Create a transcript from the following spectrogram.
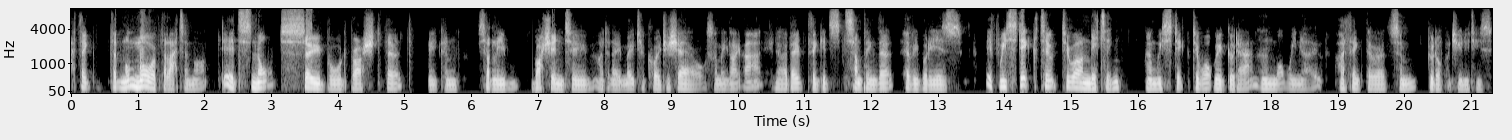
I think that more of the latter, Mark. It's not so broad brushed that we can suddenly rush into i don't know motor quota share or something like that you know i don't think it's something that everybody is if we stick to to our knitting and we stick to what we're good at and what we know i think there are some good opportunities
